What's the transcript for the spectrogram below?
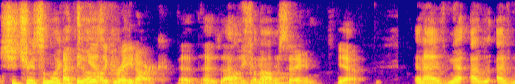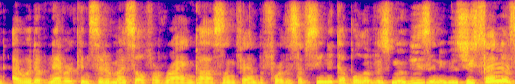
she treats him like I think he has a great arc. uh, uh, I Oh, think what we're saying. Yeah, And I've, ne- I, I've I would have never considered myself a Ryan Gosling fan before this. I've seen a couple of his movies, and he was You just kind of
